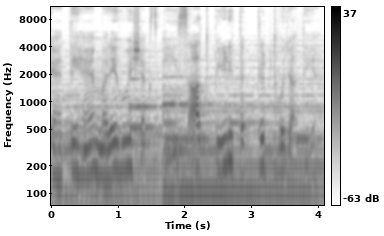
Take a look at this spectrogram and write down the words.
कहते हैं, मरे हुए शख्स की सात पीढ़ी तक तृप्त हो जाती है।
